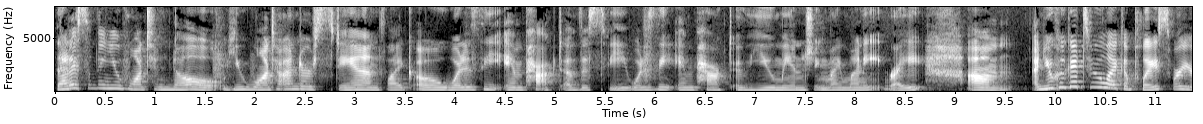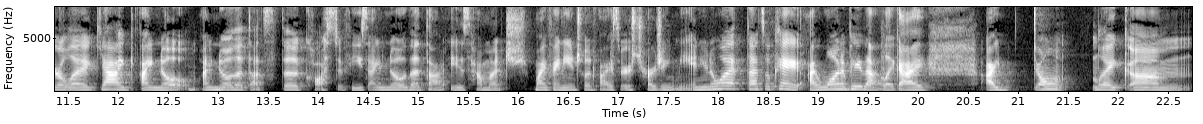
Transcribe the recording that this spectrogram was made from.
that is something you want to know. You want to understand, like, oh, what is the impact of this fee? What is the impact of you managing my money, right? Um, and you could get to like a place where you're like, yeah, I, I know. I know that that's the cost of fees. I know that that is how much my financial advisor is charging me. And you know what? That's okay. I want to pay that. Like, I, I don't like, um,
